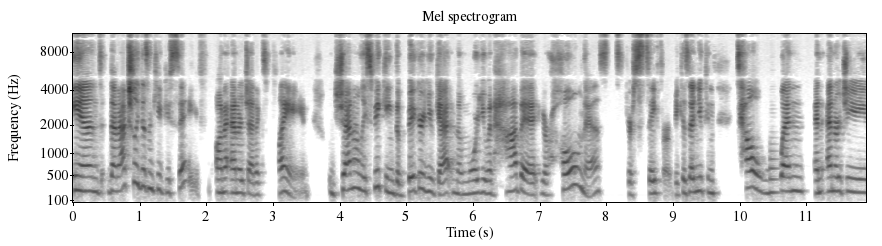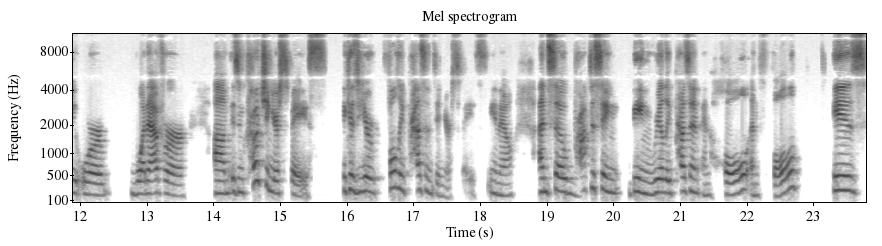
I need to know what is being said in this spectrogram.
And that actually doesn't keep you safe on an energetics plane. Generally speaking the bigger you get and the more you inhabit your wholeness you're safer because then you can tell when an energy or whatever um, is encroaching your space because you're fully present in your space you know and so practicing being really present and whole and full is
